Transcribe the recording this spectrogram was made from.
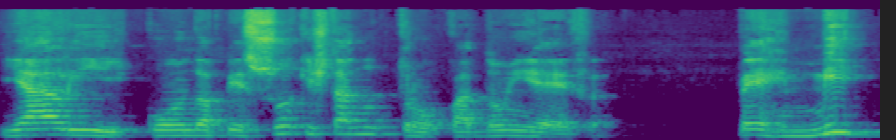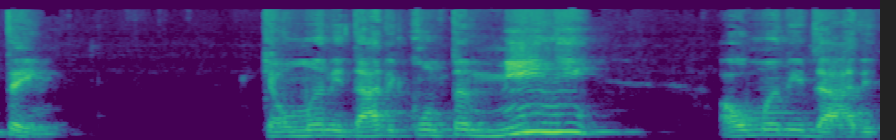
E ali, quando a pessoa que está no tronco, Adão e Eva, permitem que a humanidade contamine a humanidade,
